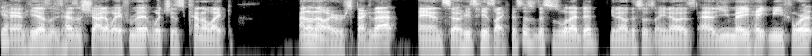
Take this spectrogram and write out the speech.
Yeah. And he hasn't he hasn't shied away from it, which is kind of like I don't know, I respect that. And so he's he's like, This is this is what I did. You know, this is you know, as as you may hate me for it,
